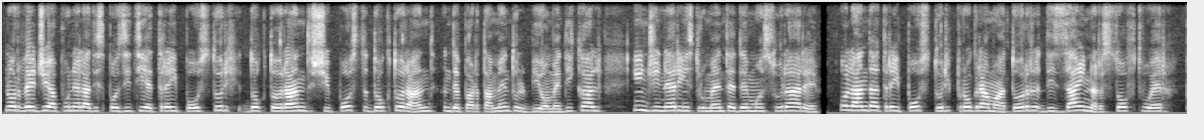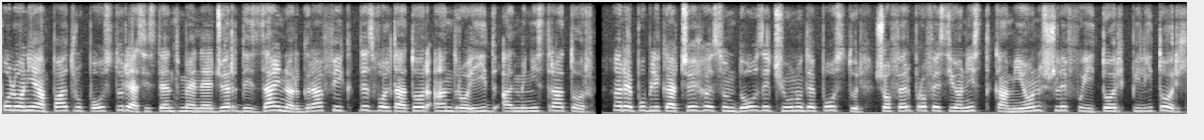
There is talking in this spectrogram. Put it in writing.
Norvegia pune la dispoziție trei posturi, doctorand și postdoctorand în departamentul biomedical, inginer instrumente de măsurare. Olanda trei posturi, programator, designer software. Polonia patru posturi, asistent manager, designer grafic, dezvoltator Android, administrator. În Republica Cehă sunt 21 de posturi, șofer profesionist camion, șlefuitori, pilitori.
